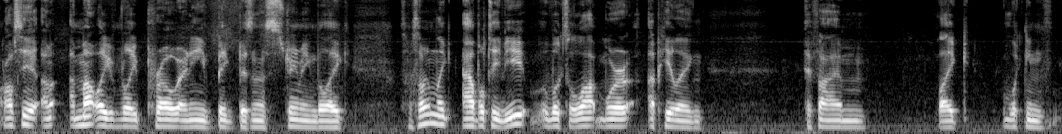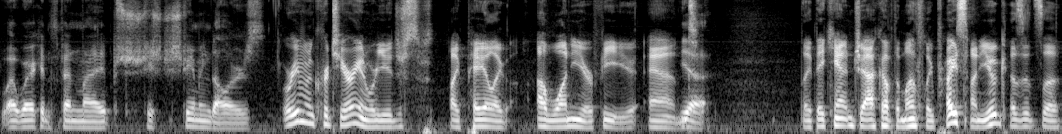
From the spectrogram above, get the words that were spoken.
obviously, I'm, I'm not like really pro any big business streaming, but like, something like Apple TV looks a lot more appealing if I'm like looking at where I can spend my sh- streaming dollars. Or even Criterion, where you just like pay like a one year fee, and Yeah. Like they can't jack up the monthly price on you because it's a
